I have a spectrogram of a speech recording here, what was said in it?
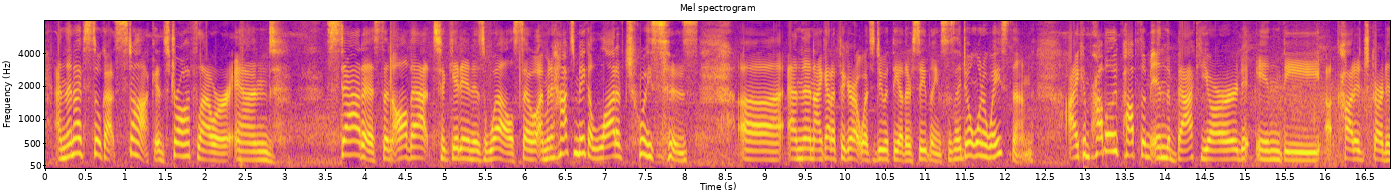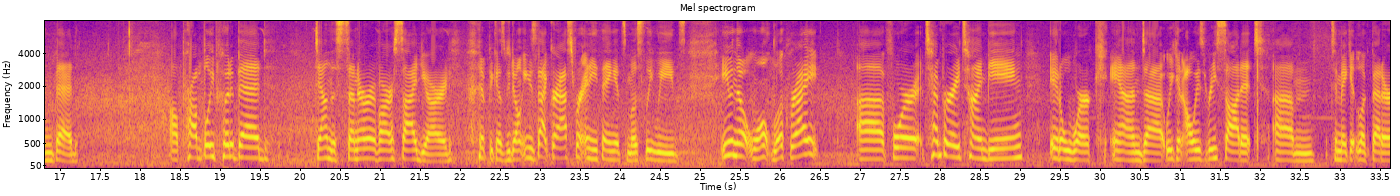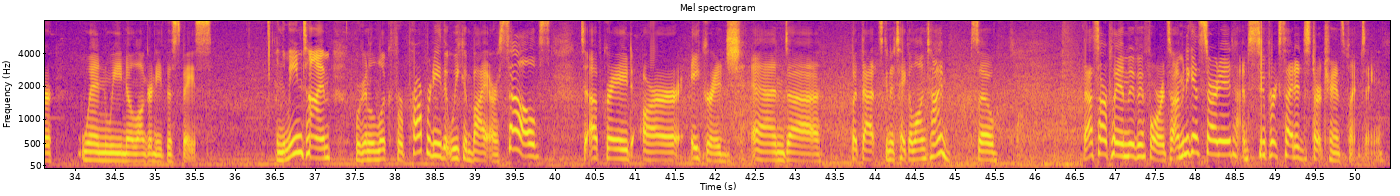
And then I've still got stock and straw flower and statice and all that to get in as well. So I'm gonna have to make a lot of choices. Uh, and then I gotta figure out what to do with the other seedlings because I don't wanna waste them. I can probably pop them in the backyard in the uh, cottage garden bed. I'll probably put a bed down the center of our side yard because we don't use that grass for anything. It's mostly weeds. Even though it won't look right, uh, for temporary time being, it'll work and uh, we can always resod it um, to make it look better when we no longer need the space. In the meantime, we're gonna look for property that we can buy ourselves to upgrade our acreage and uh, but that's gonna take a long time. So that's our plan moving forward. So I'm gonna get started. I'm super excited to start transplanting.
